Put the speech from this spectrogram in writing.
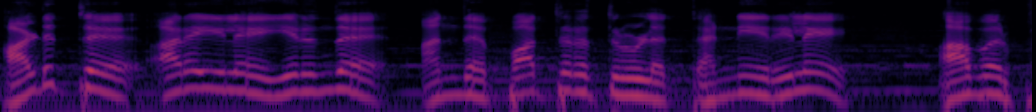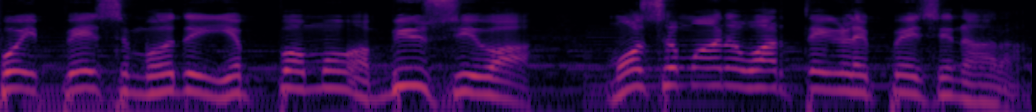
அடுத்த அறையிலே இருந்த அந்த பாத்திரத்தில் உள்ள தண்ணீரிலே அவர் போய் பேசும்போது எப்பவும் அபியூசிவா மோசமான வார்த்தைகளை பேசினாராம்.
